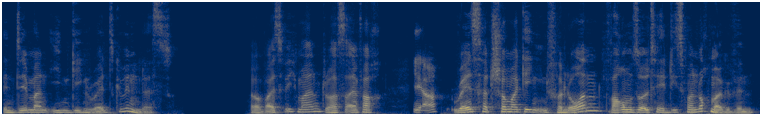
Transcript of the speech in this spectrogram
Indem man ihn gegen Reigns gewinnen lässt. Aber weißt du, wie ich meine? Du hast einfach. Ja. Reigns hat schon mal gegen ihn verloren. Warum sollte er diesmal nochmal gewinnen?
